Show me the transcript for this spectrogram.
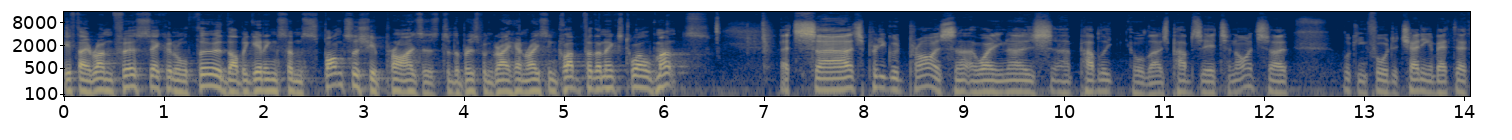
if they run first, second, or third, they'll be getting some sponsorship prizes to the Brisbane Greyhound Racing Club for the next 12 months. That's uh, that's a pretty good prize uh, awaiting those public or those pubs there tonight. So, looking forward to chatting about that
